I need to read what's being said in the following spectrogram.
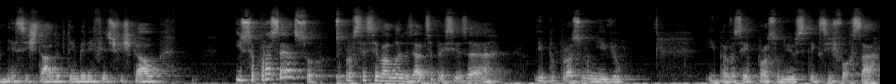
nesse estado que tem benefício fiscal. Isso é processo. Para você ser valorizado, você precisa ir para o próximo nível. E para você ir para o próximo nível, você tem que se esforçar.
